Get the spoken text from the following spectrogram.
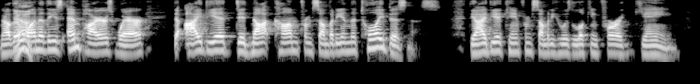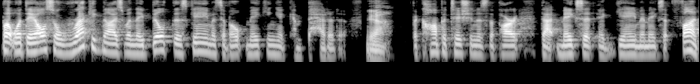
Another Yeah. one of these empires where The idea did not come from somebody in the toy business. The idea came from somebody who was looking for a game. But what they also recognized when they built this game it's about making it competitive. Yeah. The competition is the part that makes it a game and makes it fun.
